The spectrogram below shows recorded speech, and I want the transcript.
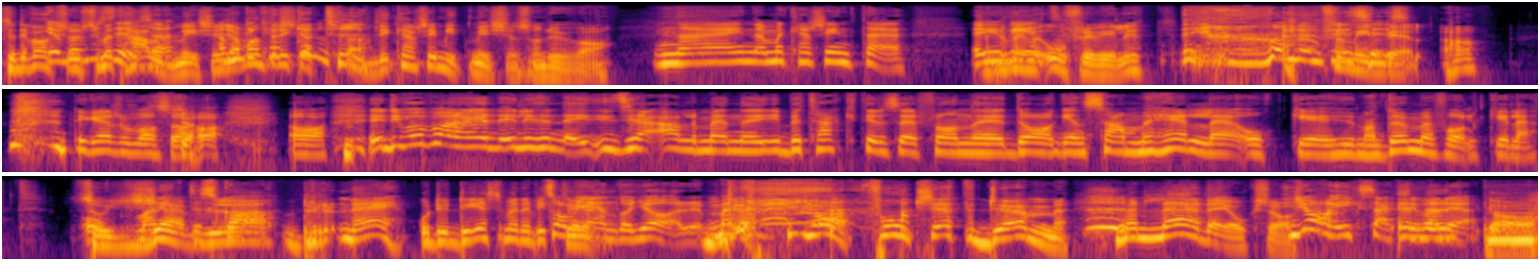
Så det var Ja, som ett precis, ja. halvmission. Ja, jag var inte lika tydlig kanske i mitt mission som du var. Nej, nej men kanske inte. Jag var vet, ofrivilligt ja, men för min precis. del. Ja. Det kanske var så. Ja. Ja. Det var bara en, en liten allmän eh, betraktelse från eh, dagens samhälle och eh, hur man dömer folk lätt. Så jävla inte ska. br- Nej, och det är det som är det viktiga. Som jag ändå gör. Men, Ja, fortsätt döm, men lär dig också. ja, exakt, det var det. Ja,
